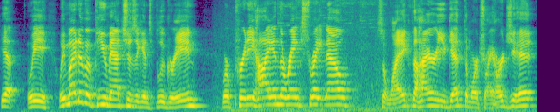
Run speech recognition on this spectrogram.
Yep, we we might have a few matches against blue green. We're pretty high in the ranks right now. So like, the higher you get, the more tryhards you hit.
